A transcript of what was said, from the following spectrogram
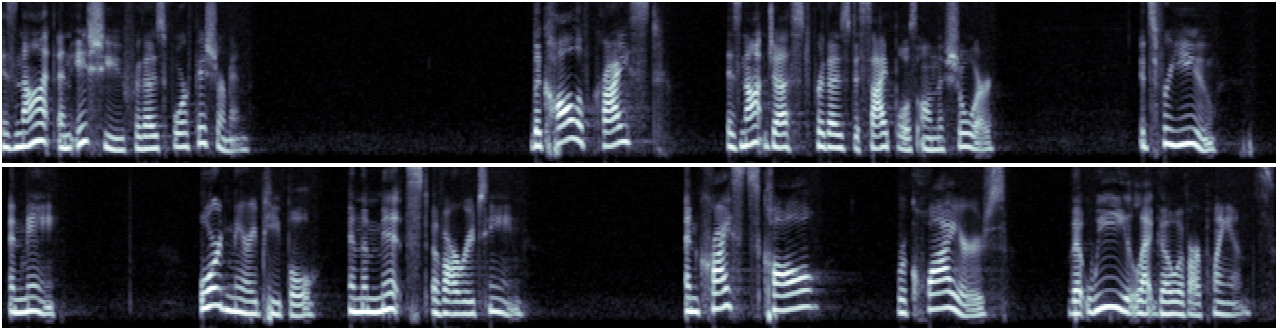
is not an issue for those four fishermen. The call of Christ is not just for those disciples on the shore, it's for you and me, ordinary people in the midst of our routine. And Christ's call requires that we let go of our plans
